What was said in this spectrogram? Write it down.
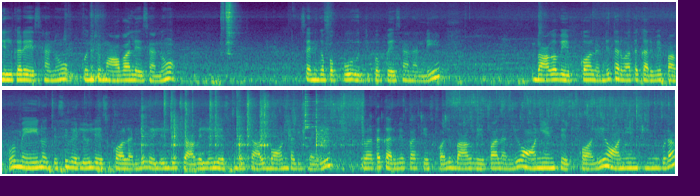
జీలకర్ర వేసాను కొంచెం ఆవాలు వేసాను శనగపప్పు ఉద్దిపప్పు వేసానండి. బాగా వేపుకోవాలండి. తర్వాత కరివేపాకు. మెయిన్ వచ్చేసి వెల్లుల్లి వేసుకోవాలండి. వెల్లుల్లి చా వెల్లుల్లి వేసుకుంటే చాలా బాగుంటుంది ఫ్రై. తర్వాత కరివేపాకు వేసుకోవాలి. బాగా వేపాలండి. ఆనియన్స్ వేసుకోవాలి. ఆనియన్స్ని కూడా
